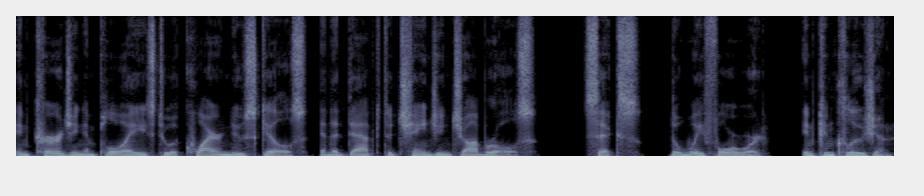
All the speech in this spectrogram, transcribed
encouraging employees to acquire new skills and adapt to changing job roles. 6. The way forward. In conclusion,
